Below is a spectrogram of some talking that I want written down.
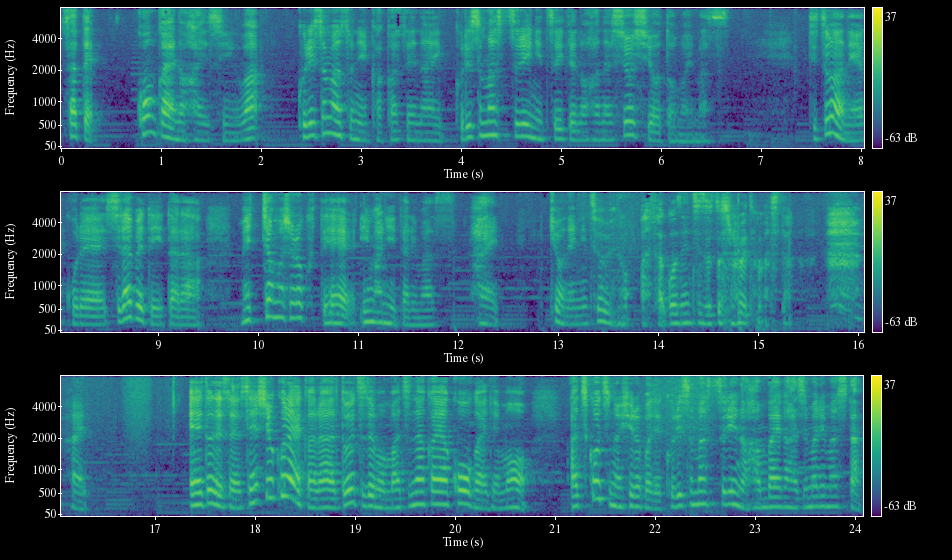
さて今回の配信はクリスマスに欠かせないクリスマスツリーについての話をしようと思います。実はねこれ調べていたらめっちゃ面白くて今に至ります。はい。今日ね日曜日の朝午前中ずっと調べてました。はい。えーとですね先週くらいからドイツでも街中や郊外でもあちこちの広場でクリスマスツリーの販売が始まりました。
